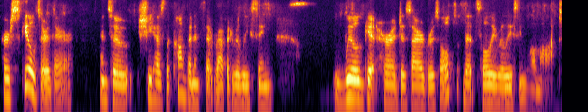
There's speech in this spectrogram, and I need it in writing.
her skills are there. And so she has the confidence that rapid releasing will get her a desired result that slowly releasing will not.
